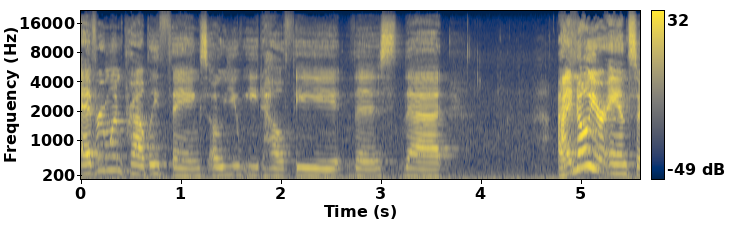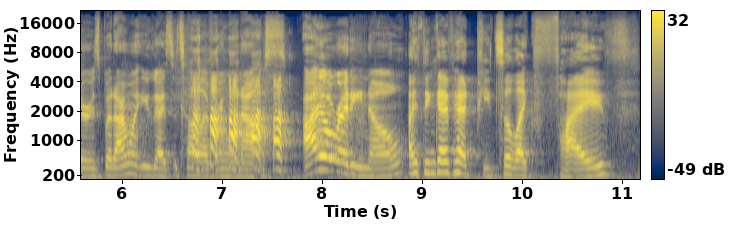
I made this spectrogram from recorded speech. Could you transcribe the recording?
everyone probably thinks, oh, you eat healthy, this, that. I know your answers, but I want you guys to tell everyone else. I already know. I think I've had pizza like five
